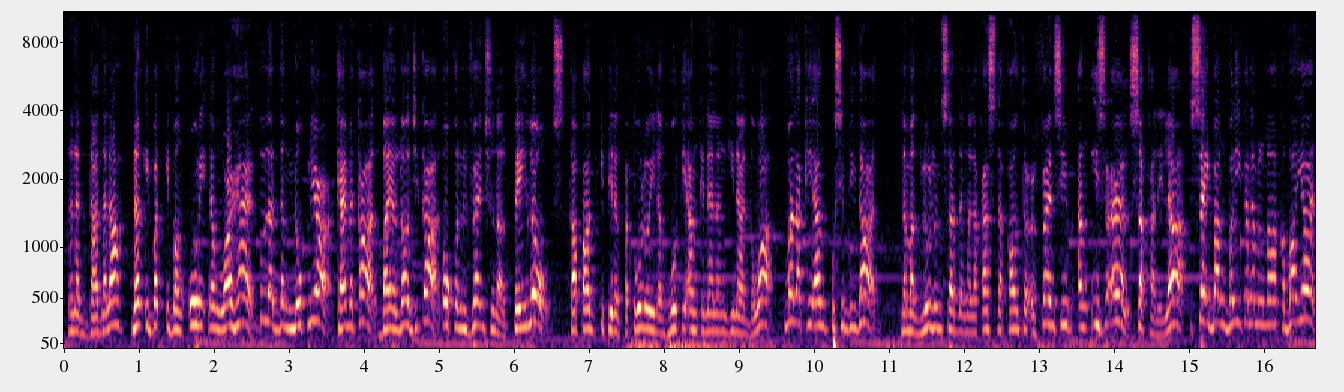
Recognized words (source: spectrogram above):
na nagdadala ng iba't ibang uri ng warhead tulad ng nuclear, chemical, biological o conventional payloads. Kapag ipinagpatuloy ng Houthi ang kanilang ginagawa, malaki ang posibilidad na maglulunsad ng malakas na counter-offensive ang Israel sa kanila. Sa ibang balita naman mga kabayan,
